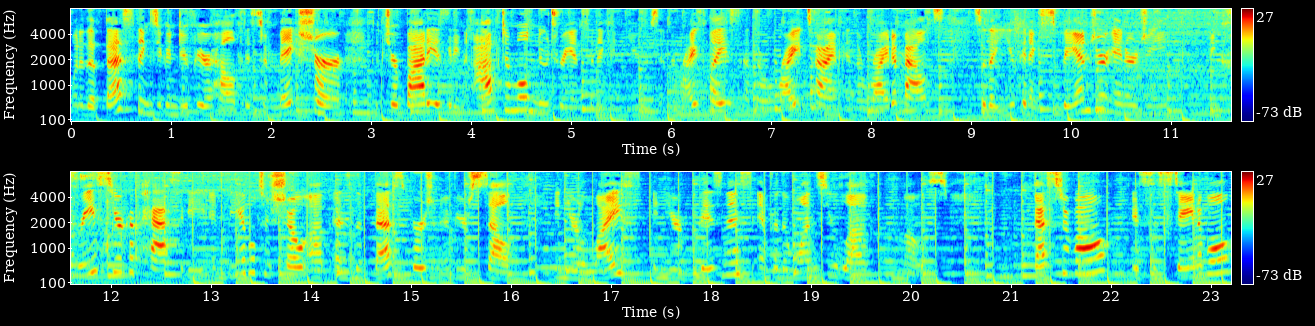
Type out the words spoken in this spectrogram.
One of the best things you can do for your health is to make sure that your body is getting optimal nutrients that it can use in the right place at the right time in the right amounts so that you can expand your energy, increase your capacity, and be able to show up as the best version of yourself in your life, in your business, and for the ones you love most. Best of all, it's sustainable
